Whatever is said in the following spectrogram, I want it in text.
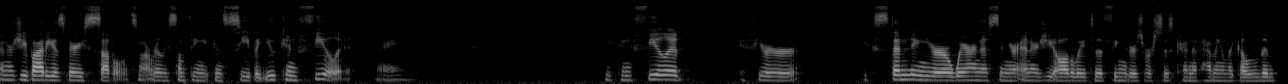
Energy body is very subtle. It's not really something you can see, but you can feel it, right? You can feel it if you're extending your awareness and your energy all the way to the fingers versus kind of having like a limp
